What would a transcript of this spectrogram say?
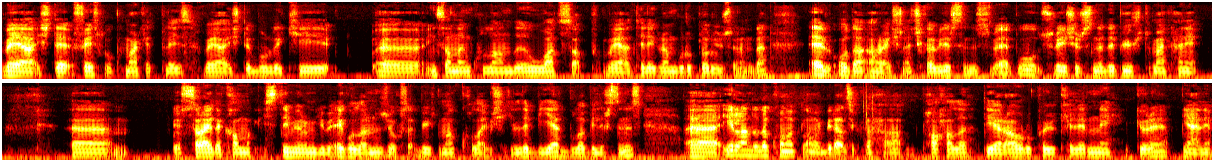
veya işte Facebook Marketplace veya işte buradaki e, insanların kullandığı WhatsApp veya Telegram grupları üzerinden ev oda arayışına çıkabilirsiniz ve bu süre içerisinde de büyük ihtimal hani e, sarayda kalmak istemiyorum gibi egolarınız yoksa büyük ihtimal kolay bir şekilde bir yer bulabilirsiniz. Ee, İrlanda'da konaklama birazcık daha pahalı diğer Avrupa ülkelerine göre. Yani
